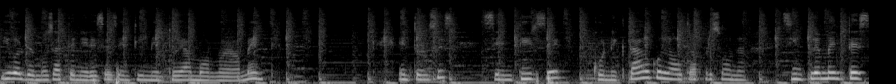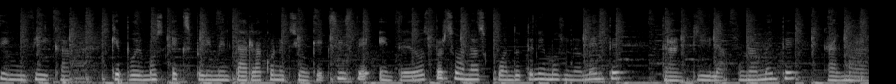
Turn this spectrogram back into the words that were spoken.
y volvemos a tener ese sentimiento de amor nuevamente. Entonces, sentirse conectado con la otra persona simplemente significa que podemos experimentar la conexión que existe entre dos personas cuando tenemos una mente tranquila, una mente calmada.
